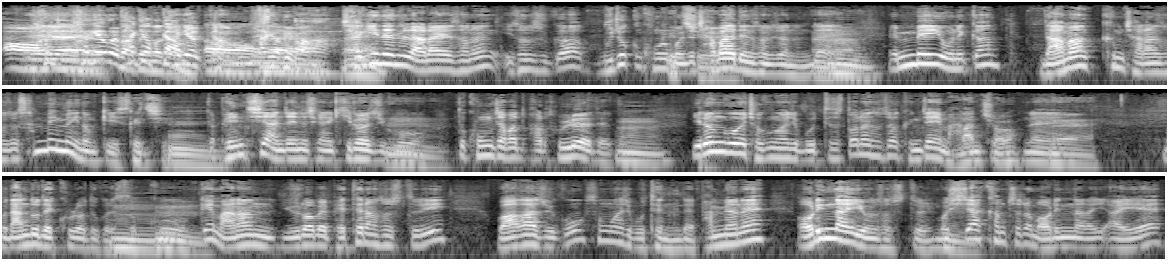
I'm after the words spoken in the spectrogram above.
어, 네. 타격을 받은 거죠. 타격감, 어, 네. 타격감. 자기네들 나라에서는 이 선수가 무조건 공을 먼저 그치. 잡아야 되는 선수였는데 음. NBA 오니까 나만큼 잘하는 선수가 300명이 넘게 있어요. 그치. 음. 그러니까 벤치에 앉아 있는 시간이 길어지고 음. 또공 잡아도 바로 돌려야 되고 음. 이런 거에 적응하지 못해서 떠난 선수가 굉장히 많았죠. 많죠. 네. 네. 뭐 난도 데콜러도 그랬었고 음. 꽤 많은 유럽의 베테랑 선수들이 와가지고 성공하지 못했는데 반면에 어린 나이에 온 선수들 음. 뭐 시아캄처럼 어린 나이에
